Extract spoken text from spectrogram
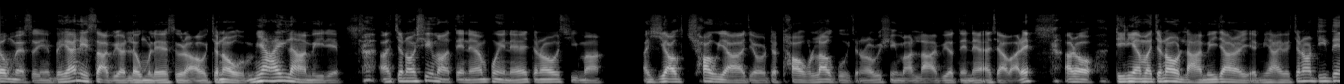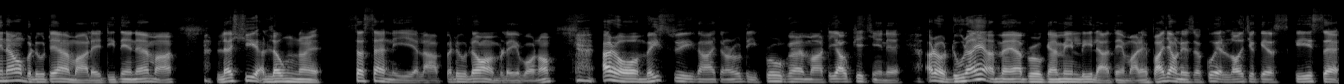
လုပ်မယ်ဆိုရင်ဘယ်ကနေစပြီးတော့လုပ်မလဲဆိုတာကိုကျွန်တော်အများကြီးလာမိတယ်အာကျွန်တော်ရှိမှတင်တန်းဖွင့်တယ်ကျွန်တော်တို့ရှိမှအယောက်600ကျော်1000လောက်ကိုကျွန်တော်တို့ရှိမှလာပြီးတော့တင်တန်းအပ်ကြပါတယ်အဲ့တော့ဒီနေရာမှာကျွန်တော်လာမေးကြတာတွေအများကြီးပဲကျွန်တော်ဒီတင်တန်းကိုဘယ်လိုတက်ရမှာလဲဒီတင်တန်းမှာလက်ရှိအလုံးနဲ့ ဆက်ဆက်နေရလားဘယ်လိုလုပ်ရမလဲပေါ့နော်အဲ့တော့မိတ်ဆွေကကျွန်တော်တို့ဒီ programmer တယောက်ဖြစ်ခြင်းနဲ့အဲ့တော့လူတိုင်းအမှန်ရ programming လေ့လာတင်ပါတယ်ဘာကြောင့်လဲဆိုတော့ကိုယ့်ရဲ့ logical skill set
